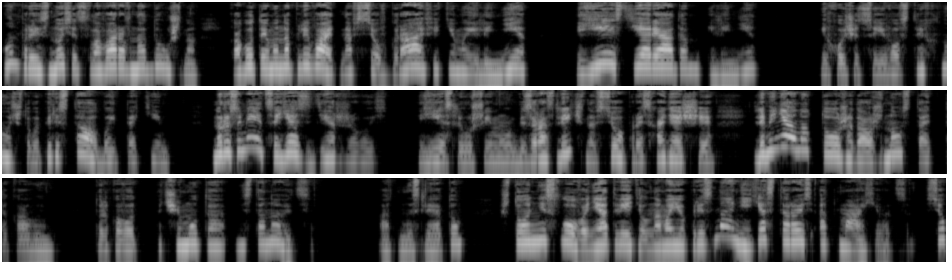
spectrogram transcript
Он произносит слова равнодушно, как будто ему наплевать на все, в графике мы или нет, есть я рядом или нет. И хочется его встряхнуть, чтобы перестал быть таким. Но, разумеется, я сдерживаюсь. Если уж ему безразлично все происходящее, для меня оно тоже должно стать таковым. Только вот почему-то не становится. От мысли о том, что он ни слова не ответил на мое признание, я стараюсь отмахиваться. Все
